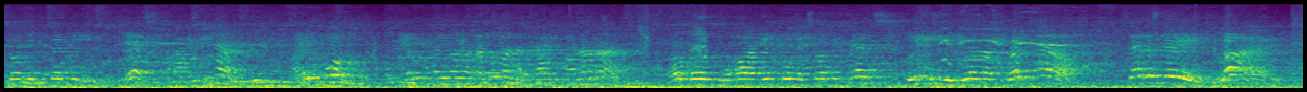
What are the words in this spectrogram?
Yes, kaibigan, ayun po, meron kayo ng katanungan at nais malaman, all those who are into exotic pets, please join us right now. Stage, live.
